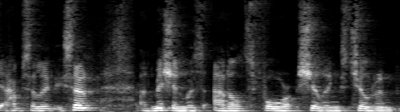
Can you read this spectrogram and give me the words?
Yeah, absolutely. So, admission was adults four shillings, children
